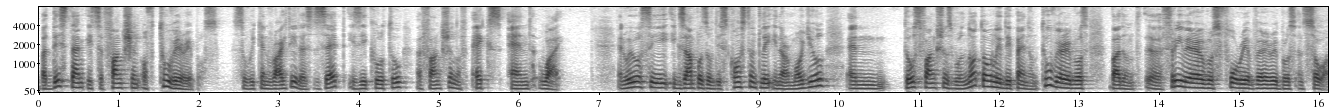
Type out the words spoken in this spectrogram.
but this time it's a function of two variables. So we can write it as z is equal to a function of x and y. And we will see examples of this constantly in our module, and those functions will not only depend on two variables, but on uh, three variables, four variables, and so on.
